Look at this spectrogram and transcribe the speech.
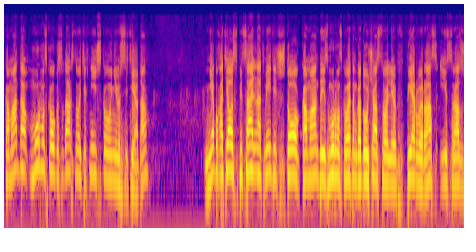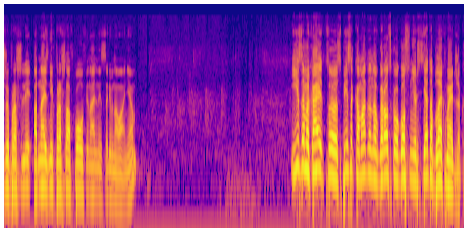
Команда Мурманского государственного технического университета. Мне бы хотелось специально отметить, что команды из Мурманска в этом году участвовали в первый раз и сразу же прошли, одна из них прошла в полуфинальные соревнования. И замыкает э, список команда Новгородского госуниверситета Black Magic.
